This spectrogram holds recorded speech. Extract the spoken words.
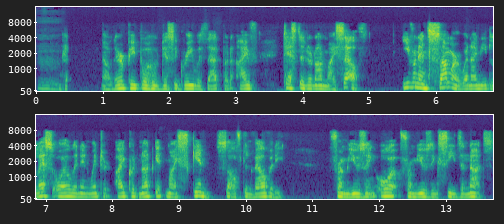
Hmm. Okay? Now there are people who disagree with that, but I've tested it on myself. Even in summer, when I need less oil than in winter, I could not get my skin soft and velvety from using or from using seeds and nuts.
